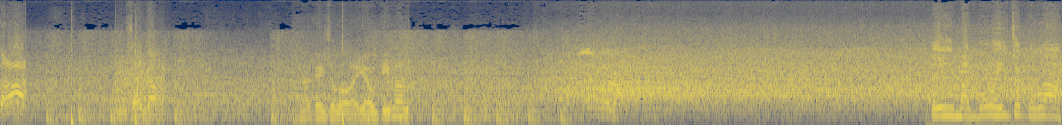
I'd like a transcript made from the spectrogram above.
打。唔使急。而家繼續落嚟又點啊？翻去啦！秘密武器出到啦！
